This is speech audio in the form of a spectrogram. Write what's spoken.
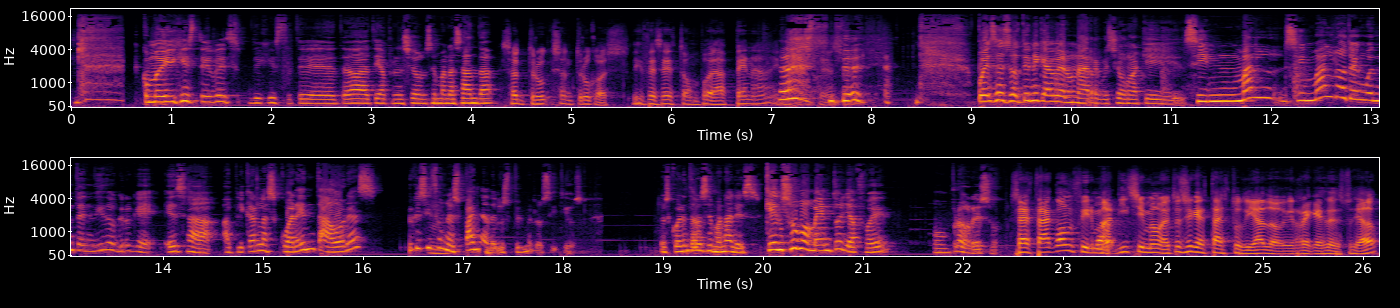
Como dijiste, ¿ves? Dijiste, te, te da a ti aprensión Semana Santa. Son, tru- son trucos. Dices esto, un poco da pena. y no Pues eso, tiene que haber una revisión aquí. Sin mal, sin mal no tengo entendido, creo que es a aplicar las 40 horas. Creo que se hizo en Mm. España, de los primeros sitios. Las 40 horas semanales. Que en su momento ya fue un progreso. O sea, está confirmadísimo, esto sí que está estudiado y re que es estudiado,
